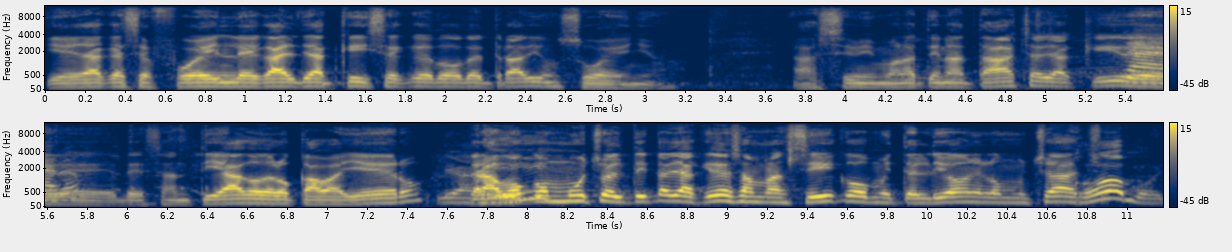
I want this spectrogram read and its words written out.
y ella que se fue ilegal de aquí y se quedó detrás de un sueño. Así mismo, Nati Natacha de aquí, de- Claro. de, de Santiago, de los Caballeros. Grabó con muchos artistas de aquí, de San Francisco, Mr. León y los muchachos. ¿Cómo?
